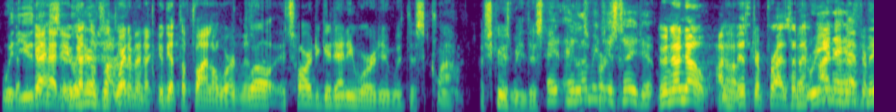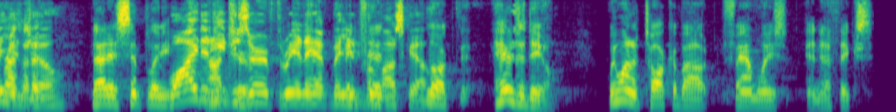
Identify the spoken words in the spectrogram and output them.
With you, Go ahead. say- You get the, the wait a minute. You get the final word, Mr. well, it's hard to get any word in with this clown. Excuse me, this. Hey, hey, this let me just person. say, Joe. no, no, no. I'm No. Mr. President. Three I'm and a half Mr. million, President. Joe. That is simply. Why did he not true. deserve three and a half million It from did- Moscow? Look, here's the deal. We want to talk about families and ethics.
